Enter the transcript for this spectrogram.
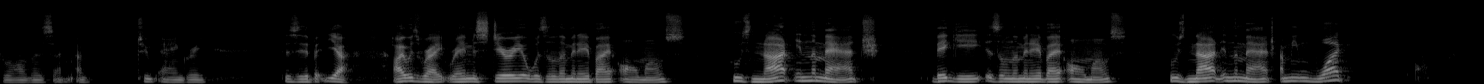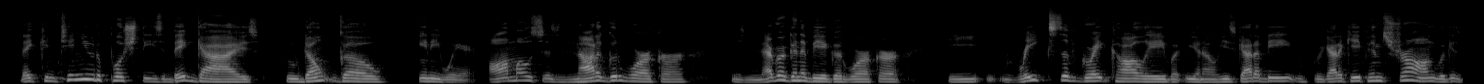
through all this. I'm, I'm too angry to see that. But yeah, I was right. Rey Mysterio was eliminated by Omos, who's not in the match. Big E is eliminated by Omos, who's not in the match. I mean, what? They continue to push these big guys who don't go anywhere. Omos is not a good worker. He's never going to be a good worker. He reeks of Great Khali, but you know he's got to be. We got to keep him strong because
